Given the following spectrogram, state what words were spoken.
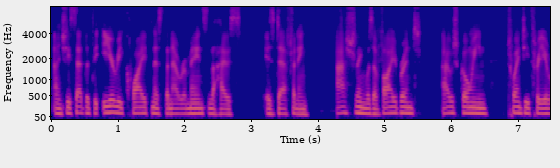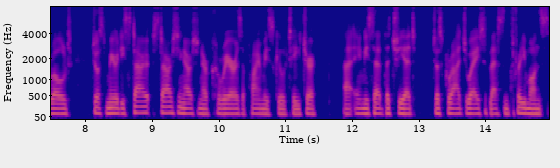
And she said that the eerie quietness that now remains in the house is deafening. Ashling was a vibrant, outgoing 23 year old, just merely start, starting out in her career as a primary school teacher. Uh, Amy said that she had just graduated less than three months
